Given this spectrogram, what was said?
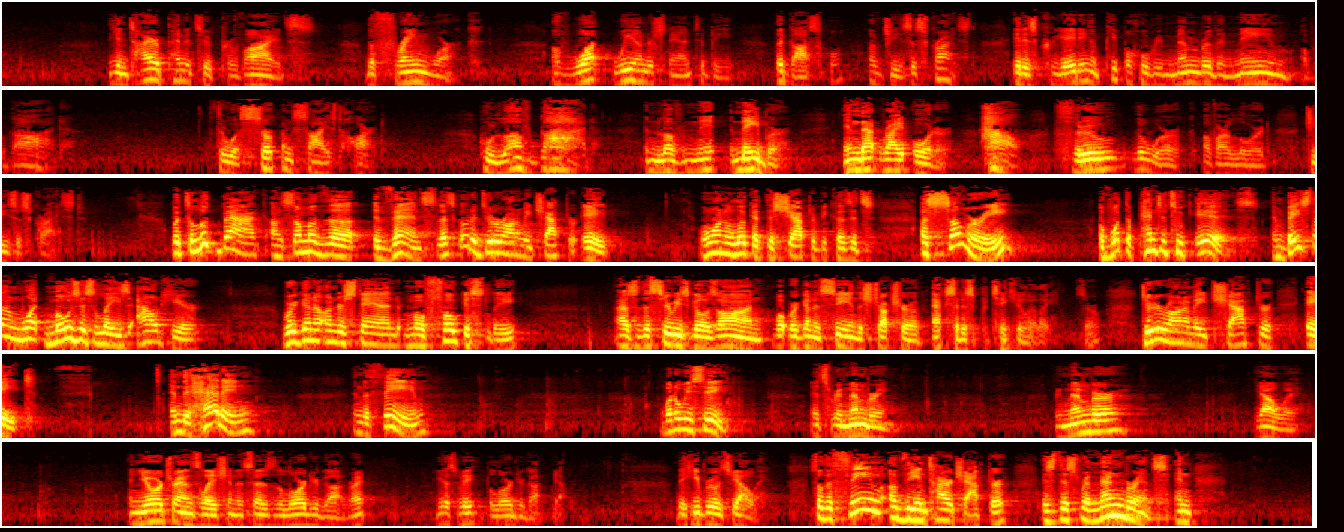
The entire Pentateuch provides the framework of what we understand to be the gospel of Jesus Christ. It is creating a people who remember the name of God through a circumcised heart, who love God and love na- neighbor in that right order. How? Through the work of our Lord Jesus Christ. But to look back on some of the events, let's go to Deuteronomy chapter 8. We want to look at this chapter because it's a summary of what the Pentateuch is. And based on what Moses lays out here, we're going to understand more focusedly as the series goes on what we're going to see in the structure of Exodus particularly. So, Deuteronomy chapter 8. And the heading and the theme, what do we see? It's remembering. Remember Yahweh. In your translation, it says the Lord your God, right? ESV, the Lord your God. Yeah. The Hebrew is Yahweh. So the theme of the entire chapter is this remembrance. And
